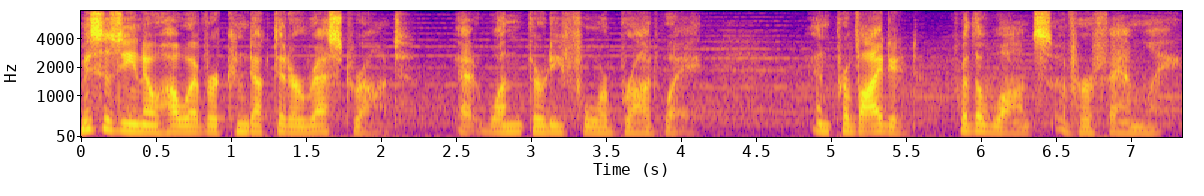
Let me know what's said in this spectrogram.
Mrs. Eno, however, conducted a restaurant at 134 Broadway and provided for the wants of her family.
